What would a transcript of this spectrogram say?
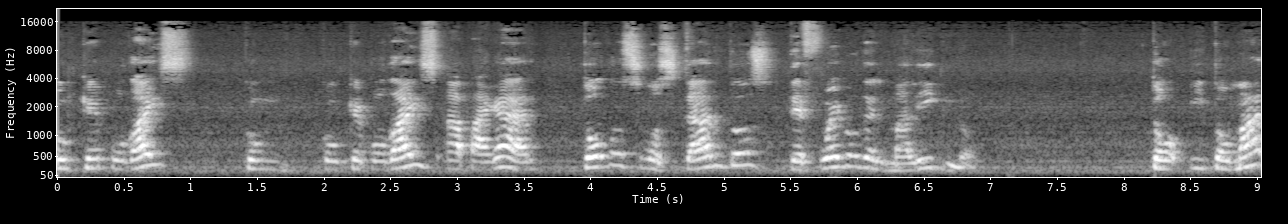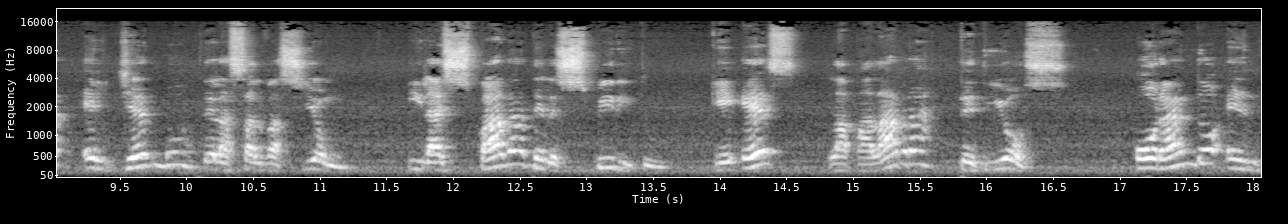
con que podáis, con, con que podáis apagar todos los dardos de fuego del maligno. y tomad el yermo de la salvación y la espada del Espíritu, que es la palabra de Dios orando en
